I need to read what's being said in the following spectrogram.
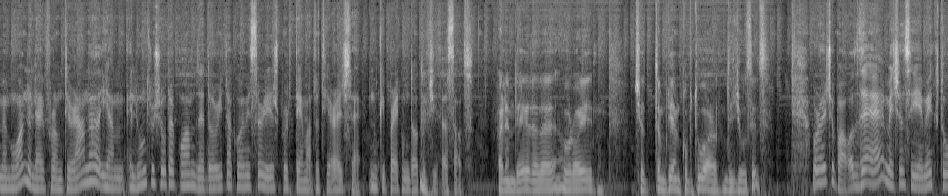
me mua në Live from Tirana. Jam e lumtur që u takuam dhe do ritakohemi sërish për tema të tjera që nuk i prekëm dot të gjitha sot. Faleminderit edhe uroj që të më kenë kuptuar dëgjuesit. Uroj që po. Dhe meqenëse jemi këtu,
